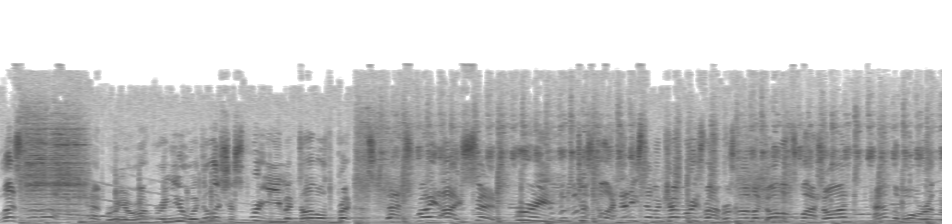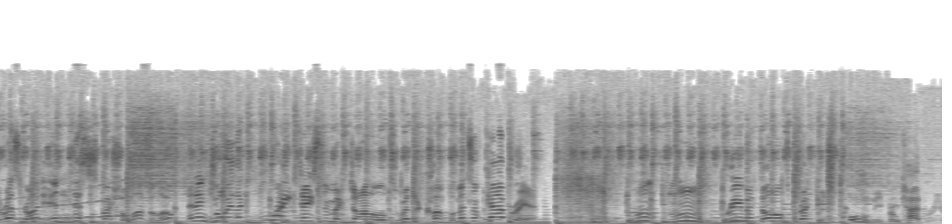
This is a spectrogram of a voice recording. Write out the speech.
Listen up! Cadbury are offering you a delicious free McDonald's breakfast. That's right, I said free! Just collect any seven Cadbury's wrappers with a McDonald's splash on, hand them over at the restaurant in this special envelope, and enjoy the great taste of McDonald's with the compliments of Cadbury. Mmm, free McDonald's breakfast only from Cadbury.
